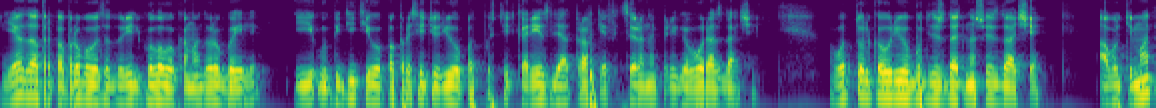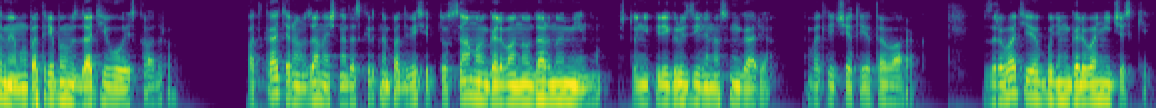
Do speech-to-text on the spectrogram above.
Я завтра попробую задурить голову коммодору Бейли и убедить его попросить Урио подпустить корейц для отправки офицера на переговоры о сдаче. Вот только Урио будет ждать нашей сдачи, а в ультиматуме мы потребуем сдать его эскадру. Под катером за ночь надо скрытно подвесить ту самую гальваноударную мину, что не перегрузили на Сунгарию, в отличие от ее товарок. Взрывать ее будем гальванически,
